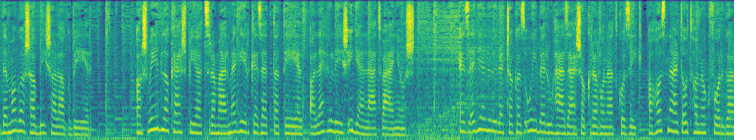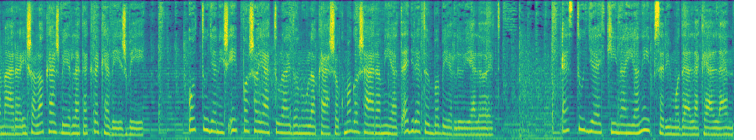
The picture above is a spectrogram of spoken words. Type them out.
de magasabb is a lakbér. A svéd lakáspiacra már megérkezett a tél, a lehűlés igen látványos. Ez egyelőre csak az új beruházásokra vonatkozik, a használt otthonok forgalmára és a lakásbérletekre kevésbé. Ott ugyanis épp a saját tulajdonú lakások magas ára miatt egyre több a bérlőjelölt. Ezt tudja egy kínai a népszerű modellek ellen.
